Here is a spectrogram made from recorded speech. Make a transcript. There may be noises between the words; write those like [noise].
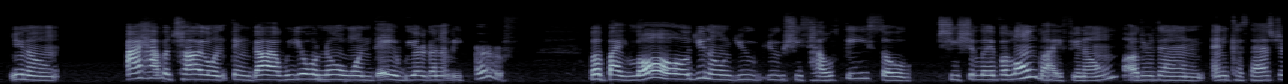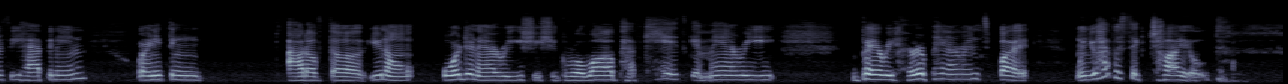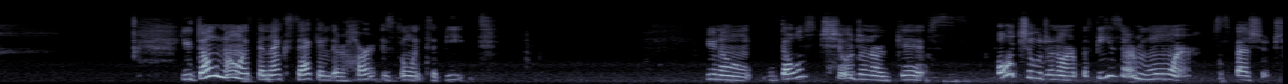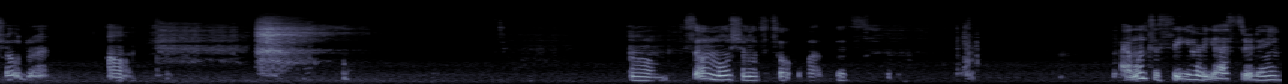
you know, I have a child, and thank God we all know one day we are gonna leave Earth. But by law, you know, you you she's healthy, so she should live a long life, you know, other than any catastrophe happening or anything out of the, you know, ordinary. She should grow up, have kids, get married, bury her parents. But when you have a sick child, you don't know if the next second their heart is going to beat. You know, those children are gifts. All children are, but these are more special children. Um, um, so emotional to talk about this. I went to see her yesterday,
